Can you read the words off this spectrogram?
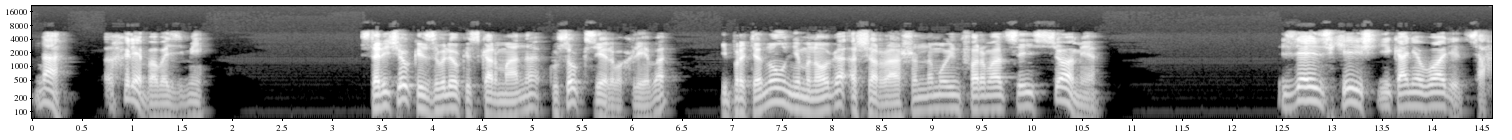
На, хлеба возьми. Старичок извлек из кармана кусок серого хлеба и протянул немного ошарашенному информацией Семе. «Здесь хищника не водится»,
